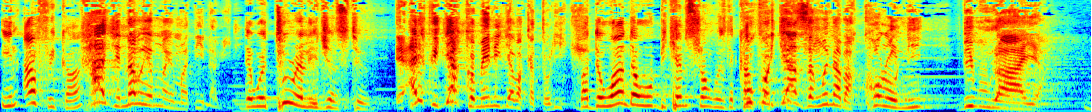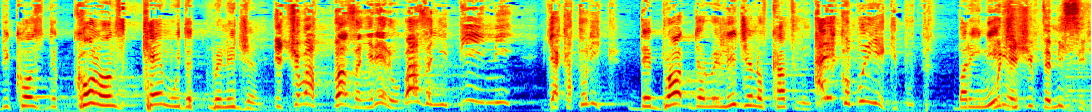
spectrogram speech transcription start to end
In Africa, haje nabuyemo ayo madini abiri there were two religions too. E, ariko iryakomeye ni iry'abakatolike But the one that became strong was the kuko Catholic Church. ryazanywe n'abakoloni b'i buraya because the colons came with the religion. icyo ba- bazanye rero bazanye idini rya katolike They brought the religion of Catholic. ariko muri egiputa But in muri Egypt, egypte misiri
